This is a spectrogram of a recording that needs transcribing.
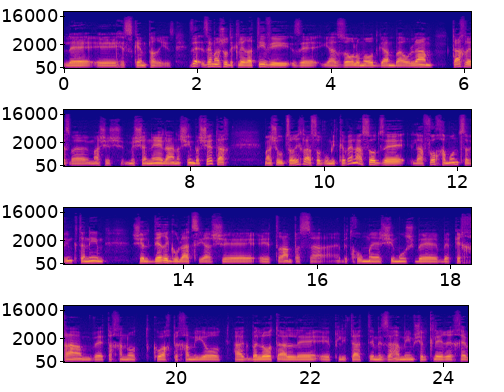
להסכם פריז. זה, זה משהו דקלרטיבי, זה יעזור לו מאוד גם בעולם. תכלס, מה שמשנה לאנשים בשטח, מה שהוא צריך לעשות והוא מתכוון לעשות זה להפוך המון צווים קטנים של דה-רגולציה שטראמפ עשה בתחום אה, שימוש בפחם ותחנות כוח פחמיות, ההגבלות על אה, פליטת מזהמים של כלי רכב,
